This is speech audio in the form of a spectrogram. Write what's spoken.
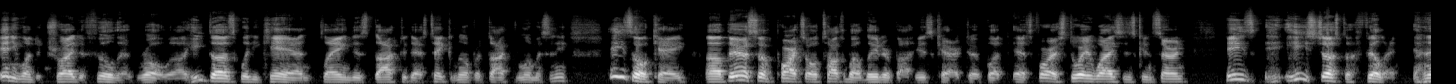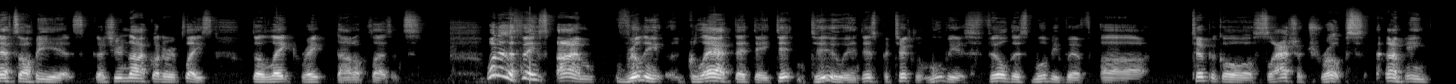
anyone to try to fill that role. Uh, he does what he can, playing this Doctor that's taken over Doctor Loomis, and he, he's okay. Uh, there are some parts I'll talk about later about his character, but as far as story wise is concerned, he's he's just a fill-in, and that's all he is. Because you're not going to replace the late great Donald Pleasence. One of the things I'm really glad that they didn't do in this particular movie is fill this movie with uh, typical slasher tropes. I mean,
